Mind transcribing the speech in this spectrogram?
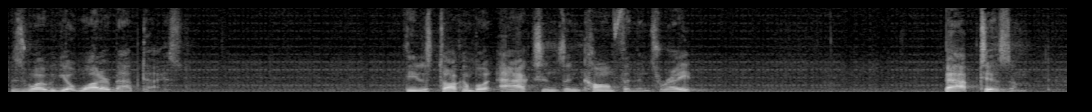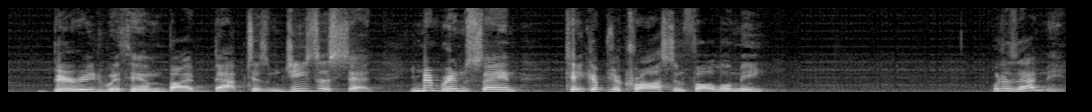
This is why we get water baptized. He's talking about actions and confidence, right? Baptism buried with him by baptism. Jesus said, You remember him saying, Take up your cross and follow me? What does that mean?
